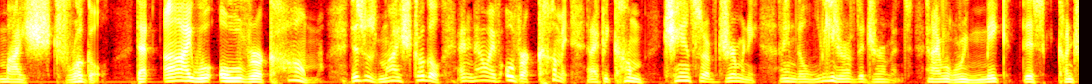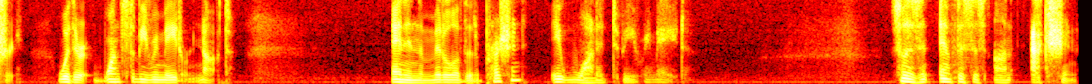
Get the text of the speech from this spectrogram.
My Struggle, that I will overcome. This was my struggle, and now I've overcome it, and I've become Chancellor of Germany. I am the leader of the Germans, and I will remake this country, whether it wants to be remade or not. And in the middle of the Depression, it wanted to be remade. So there's an emphasis on action,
